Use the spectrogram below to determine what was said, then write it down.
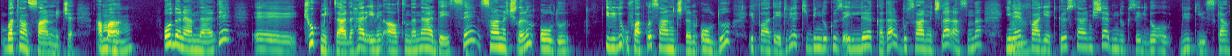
batan sarnıcı. Ama hı hı. o dönemlerde e, çok miktarda her evin altında neredeyse sarnıçların olduğu irili ufaklı sarnıçların olduğu ifade ediliyor ki 1950'lere kadar bu sarnıçlar aslında yine Hı -hı. faaliyet göstermişler. 1950'de o büyük iskan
